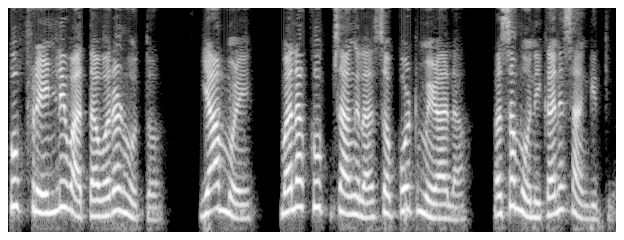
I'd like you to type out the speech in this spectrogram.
खूप फ्रेंडली वातावरण होतं. यामुळे मला खूप चांगला सपोर्ट मिळाला असं मोनिकाने सांगितलं.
